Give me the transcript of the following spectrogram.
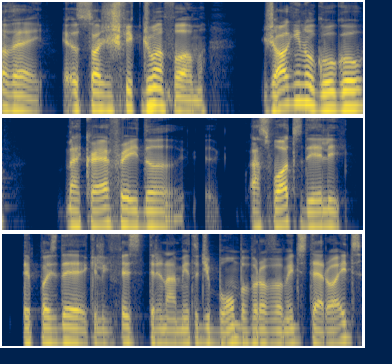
Ô, véi, eu só justifico de uma forma. Joguem no Google McCaffrey, do- as fotos dele, depois de, que ele fez treinamento de bomba, provavelmente de esteroides.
